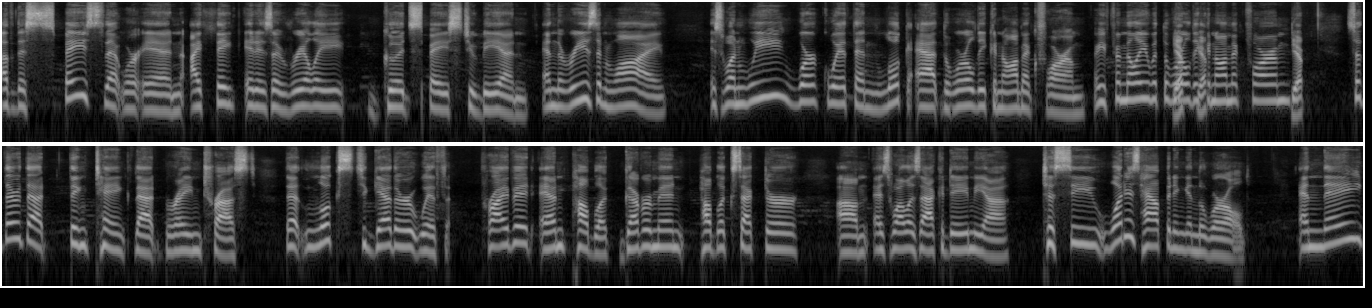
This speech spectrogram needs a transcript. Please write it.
of the space that we're in, I think it is a really good space to be in. And the reason why is when we work with and look at the World Economic Forum. Are you familiar with the World yep, Economic Forum? Yep. So they're that think tank, that brain trust that looks together with private and public, government, public sector, um, as well as academia to see what is happening in the world. And they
